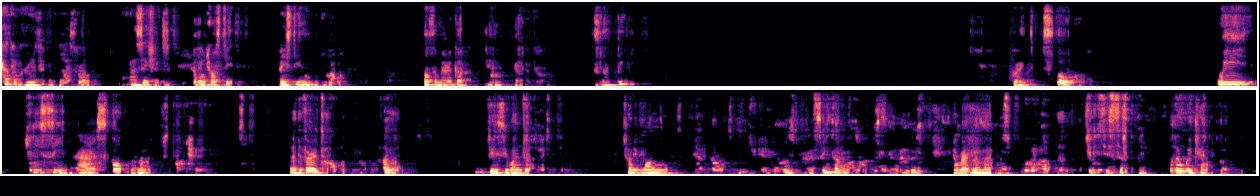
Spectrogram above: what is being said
categories of diaspora organizations, having trustees based in South America, and Africa. Slide, please. Great. So we GDC has scope and membership structure. At the very top of the fellow, GDC 121 at the same time members and regular members up the GDC system so that we can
